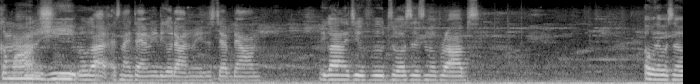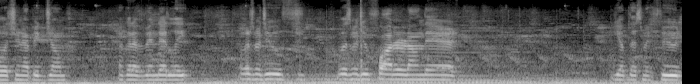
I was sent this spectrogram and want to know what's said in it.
Come on, sheep. Oh god, it's nighttime. We need to go down. We need to step down. We got only two food sources, no probs. Oh, that was uh, an epic jump. I could have been deadly. Where's my two? Where's my two fodder down there? Yep, that's my food.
